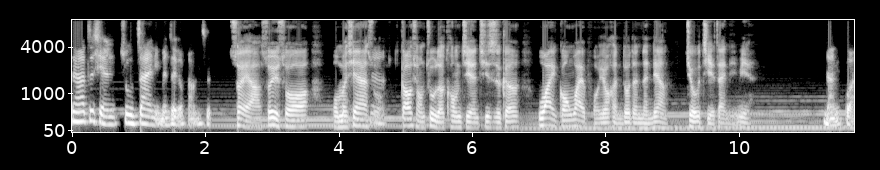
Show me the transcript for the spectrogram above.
那他之前住在你们这个房子？对啊，所以说我们现在所高雄住的空间，其实跟外公外婆有很多的能量纠结在里面。难怪，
